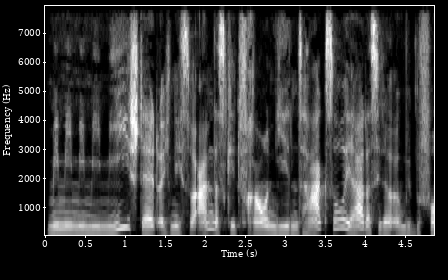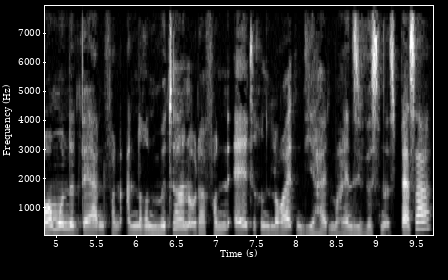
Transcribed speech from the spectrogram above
Mimi, Mimi, Mi, stellt euch nicht so an. Das geht Frauen jeden Tag so, ja, dass sie da irgendwie bevormundet werden von anderen Müttern oder von älteren Leuten, die halt meinen, sie wissen es besser.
